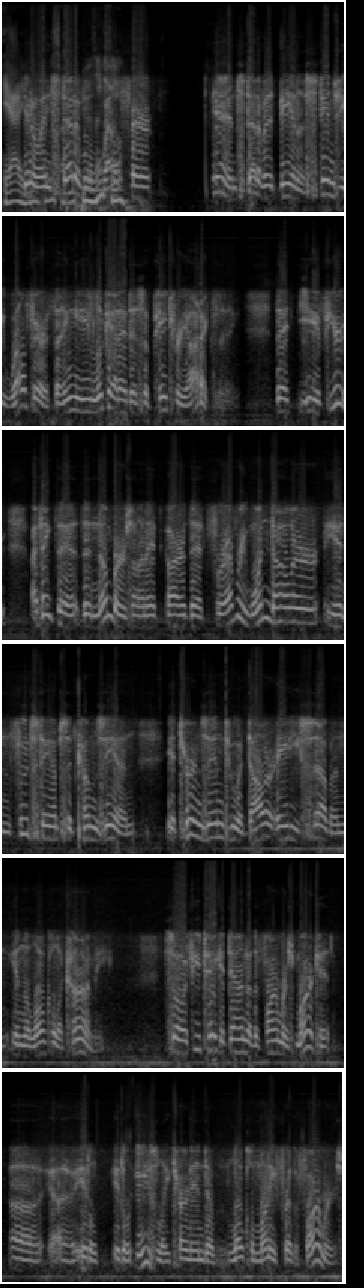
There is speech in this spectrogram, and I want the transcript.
Yeah, you know, would think so. instead of You a think so? welfare, yeah, instead of it being a stingy welfare thing, you look at it as a patriotic thing. That if you're, I think the the numbers on it are that for every one dollar in food stamps that comes in, it turns into a dollar eighty-seven in the local economy. So if you take it down to the farmers market, uh, uh, it'll it'll easily turn into local money for the farmers.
